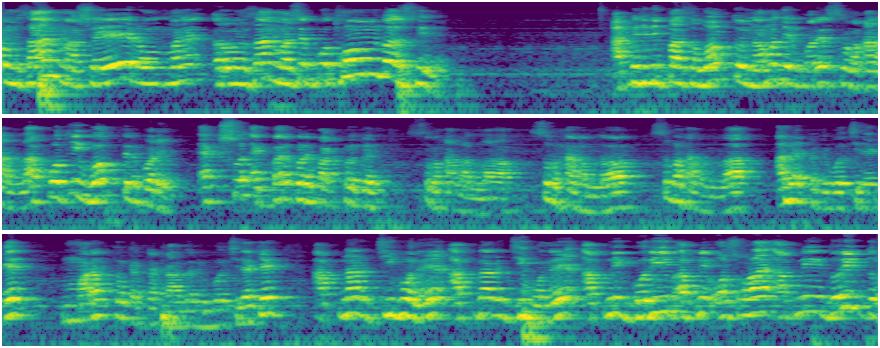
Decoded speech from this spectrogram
রমজান মাসে মানে রমজান মাসের প্রথম দশ দিনে। আপনি যদি পাঁচ ওয়াক্ত নামাজের পরে সুবহান আল্লাহ প্রতি ওয়াক্তের পরে একশো একবার করে পাঠ করবেন। সুবহান আল্লাহ সুবহান আল্লাহ সুবহান আল্লাহ আমি আপনাকে বলছি, দেখেন, মারাত্মক একটা কাজ আমি বলছি, দেখেন, আপনার জীবনে আপনার জীবনে আপনি গরিব, আপনি অসহায়, আপনি দরিদ্র।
